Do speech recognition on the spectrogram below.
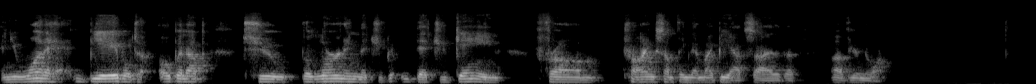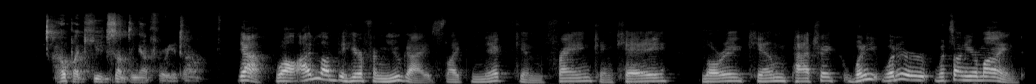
And you want to be able to open up to the learning that you that you gain from trying something that might be outside of the of your norm. I hope I queued something up for you, Tom. Yeah, well, I'd love to hear from you guys, like Nick and Frank and Kay, Lori, Kim, Patrick. What do you, what are what's on your mind?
